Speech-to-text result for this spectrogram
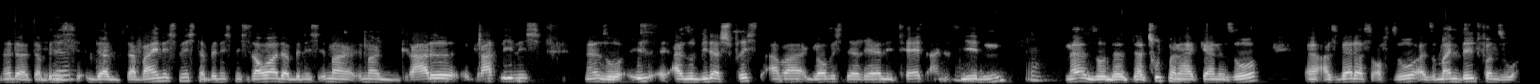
ne, da, da bin ich, da, da weine ich nicht, da bin ich nicht sauer, da bin ich immer, immer gerade, geradlinig. Ne, so ist, also widerspricht aber, glaube ich, der Realität eines mhm. jeden. Mhm. Ne, so, da, da tut man halt gerne so, äh, als wäre das oft so. Also mein Bild von so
